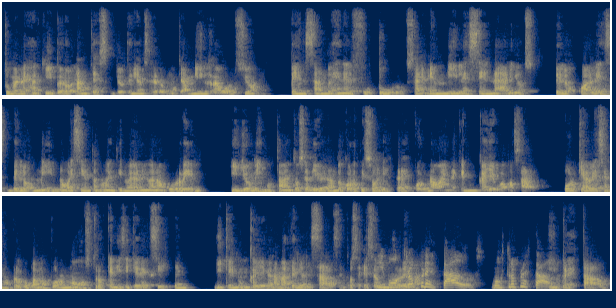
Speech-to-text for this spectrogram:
tú me ves aquí, pero antes yo tenía el cerebro como que a mil revoluciones pensando en el futuro, o sea, en mil escenarios de los cuales de los 1999 no iban a ocurrir y yo mismo estaba entonces liberando cortisol y estrés por una vaina que nunca llegó a pasar. Porque a veces nos preocupamos por monstruos que ni siquiera existen y que nunca llegan a materializarse. Entonces, ese y monstruos prestados, monstruos prestados. Y prestados.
